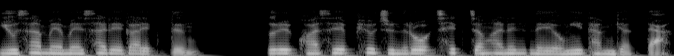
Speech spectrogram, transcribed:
유사매매 사례가액 등을 과세 표준으로 책정하는 내용이 담겼다.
